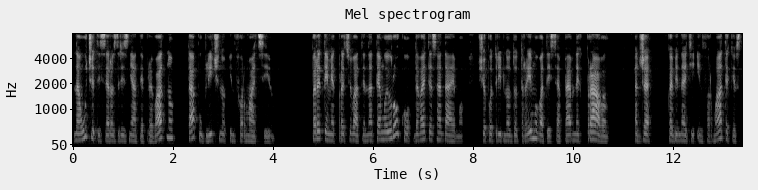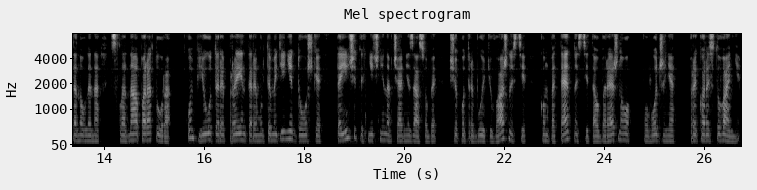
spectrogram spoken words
Научитеся розрізняти приватну та публічну інформацію. Перед тим, як працювати над темою уроку, давайте згадаємо, що потрібно дотримуватися певних правил, адже в кабінеті інформатики встановлена складна апаратура, комп'ютери, принтери, мультимедійні дошки та інші технічні навчальні засоби, що потребують уважності, компетентності та обережного поводження при користуванні.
